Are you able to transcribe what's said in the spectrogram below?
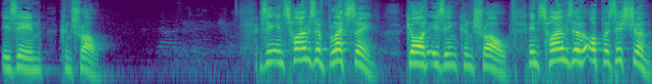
is in control. See, in times of blessing, God is in control. In times of opposition,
